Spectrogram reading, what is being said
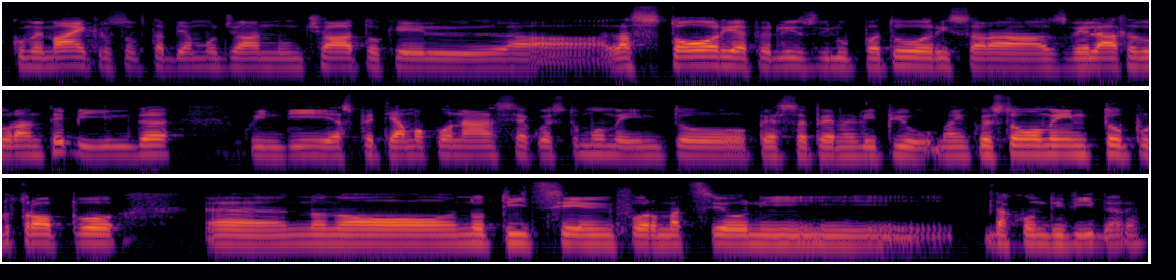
come Microsoft abbiamo già annunciato che la, la storia per gli sviluppatori sarà svelata durante Build, quindi aspettiamo con ansia questo momento per saperne di più, ma in questo momento purtroppo eh, non ho notizie o informazioni da condividere.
